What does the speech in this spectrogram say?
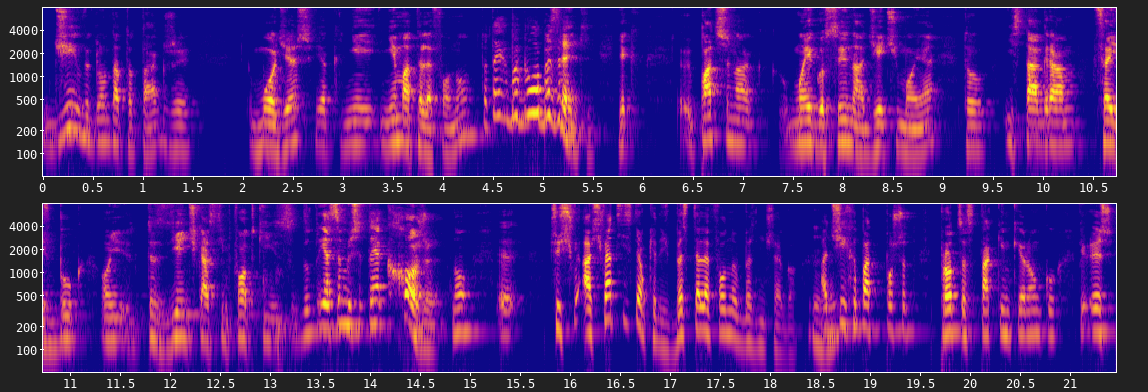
Dzisiaj wygląda to tak, że młodzież, jak nie, nie ma telefonu, to tak jakby była bez ręki. Jak y, patrzę na mojego syna, dzieci moje, to Instagram, Facebook, oni, te zdjęcia z tym fotki, no, ja sobie myślę, to jak chorzy. No, y, czy, a świat istniał kiedyś bez telefonu, bez niczego. A dzisiaj chyba poszedł proces w takim kierunku. Wiesz,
